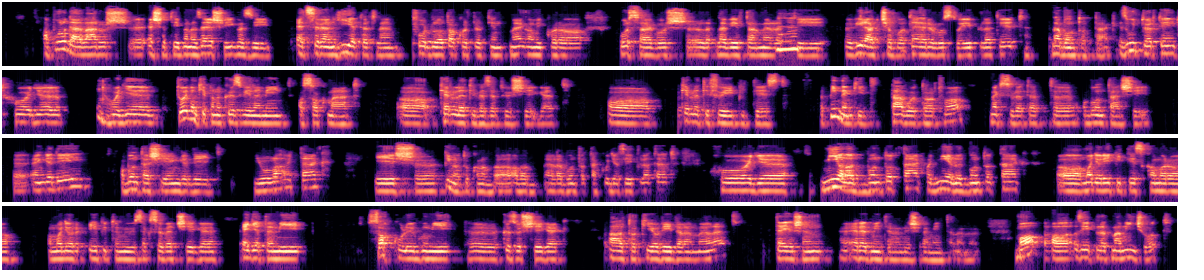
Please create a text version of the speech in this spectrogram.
A polgárváros esetében az első igazi, egyszerűen hihetetlen fordulat akkor történt meg, amikor a országos levéltár melletti uh-huh. virágcsaba teherelosztó épületét lebontották. Ez úgy történt, hogy, hogy tulajdonképpen a közvéleményt, a szakmát, a kerületi vezetőséget, a kerületi főépítést, tehát mindenkit távol tartva megszületett a bontási engedély, a bontási engedélyt jóvá hagyták, és pillanatokkal alatt lebontották úgy az épületet, hogy mi alatt bontották, vagy mielőtt bontották, a Magyar Építészkamara, a Magyar Építőművészek Szövetsége, egyetemi szakkolőgumi közösségek álltak ki a védelem mellett, teljesen eredménytelenül és reménytelenül. Ma az épület már nincs ott,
